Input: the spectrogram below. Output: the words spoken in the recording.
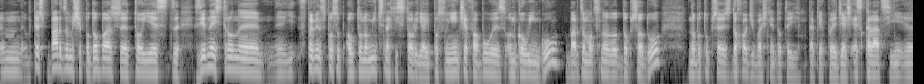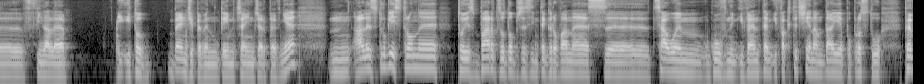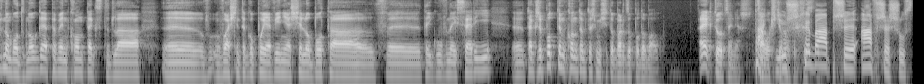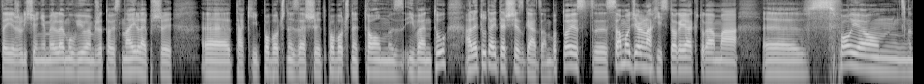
też bardzo mi się podoba, że to jest z jednej strony w pewien sposób autonomiczna historia i posunięcie fabuły z ongoingu bardzo mocno do, do przodu, no bo tu przecież dochodzi właśnie do tej, tak jak powiedziałeś, eskalacji e, w finale i to będzie pewien game changer pewnie, mm, ale z drugiej strony to jest bardzo dobrze zintegrowane z e, całym głównym eventem i faktycznie nam daje po prostu pewną odnogę, pewien kontekst dla e, właśnie tego pojawienia się Lobota w tej głównej serii. Także pod tym kątem też mi się to bardzo podobało. A jak ty oceniasz tak, całościowo? Już chyba przy Awsze szóstej, jeżeli się nie mylę, mówiłem, że to jest najlepszy e, taki poboczny zeszyt, poboczny tom z eventu, ale tutaj też się zgadzam, bo to jest e, samodzielna historia, która ma e, swoją,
